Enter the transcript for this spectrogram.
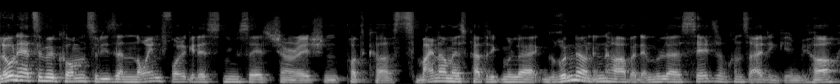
Hallo und herzlich willkommen zu dieser neuen Folge des New Sales Generation Podcasts. Mein Name ist Patrick Müller, Gründer und Inhaber der Müller Sales und Consulting GmbH.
